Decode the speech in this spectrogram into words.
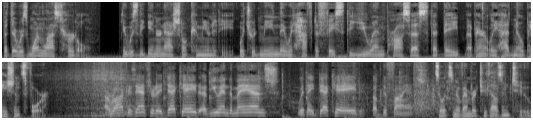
But there was one last hurdle. It was the international community, which would mean they would have to face the UN process that they apparently had no patience for. Iraq has answered a decade of UN demands with a decade of defiance. So it's November 2002,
